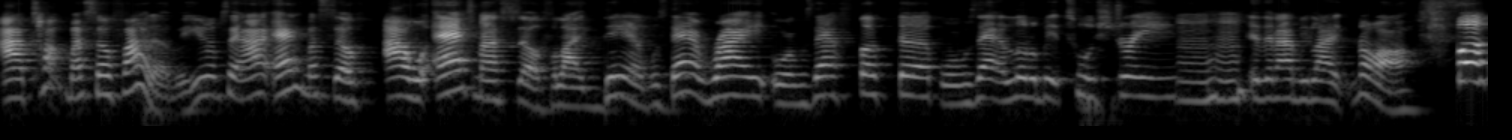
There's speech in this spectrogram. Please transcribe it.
I talk myself out of it. You know what I'm saying? I ask myself, I will ask myself, like, damn, was that right? Or was that fucked up? Or was that a little bit too extreme? Mhm. And then I'd be like, no, fuck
